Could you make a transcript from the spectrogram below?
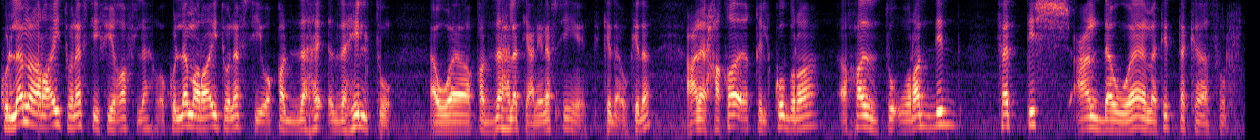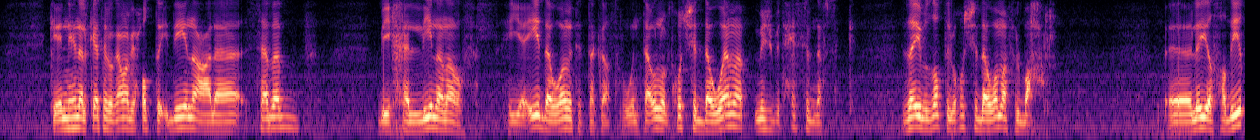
كلما رأيت نفسي في غفلة وكلما رأيت نفسي وقد ذه- ذهلت أو قد ذهلت يعني نفسي كده أو كده عن الحقائق الكبرى أخذت أردد فتش عن دوامة التكاثر. كأن هنا الكاتب يا جماعة بيحط إيدينا على سبب بيخلينا نغفل. هي إيه دوامة التكاثر؟ وأنت أول ما بتخش الدوامة مش بتحس بنفسك. زي بالظبط اللي بيخش دوامة في البحر. آه، ليا صديق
